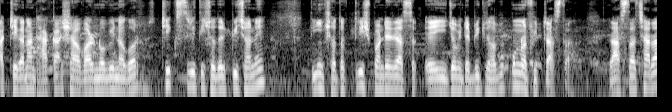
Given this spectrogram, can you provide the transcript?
আর ঠিকানা ঢাকা সাভার নবীনগর, ঠিক স্মৃতিসৌধের পিছনে তিন শতক ত্রিশ পয়েন্টের রাস্তা, এই জমিটা বিক্রি হবে পনেরো ফিট রাস্তা। রাস্তা ছাড়া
